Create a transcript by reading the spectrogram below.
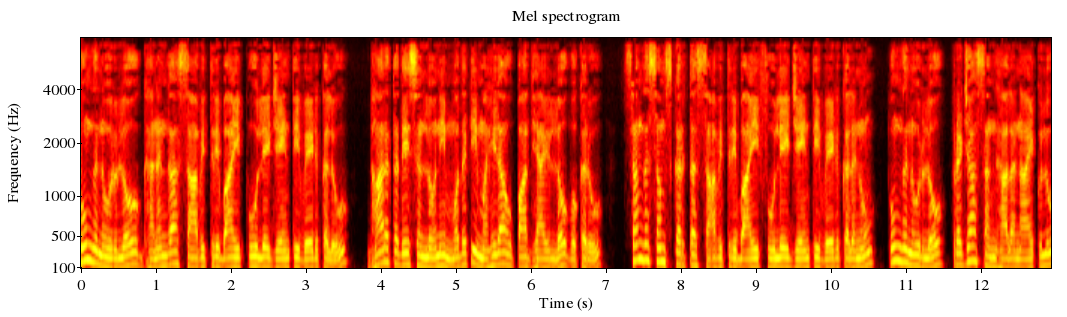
పుంగనూరులో ఘనంగా సావిత్రిబాయి పూలే జయంతి వేడుకలు భారతదేశంలోని మొదటి మహిళా ఉపాధ్యాయుల్లో ఒకరు సంఘ సంస్కర్త సావిత్రిబాయి ఫూలే జయంతి వేడుకలను పుంగనూరులో ప్రజా సంఘాల నాయకులు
